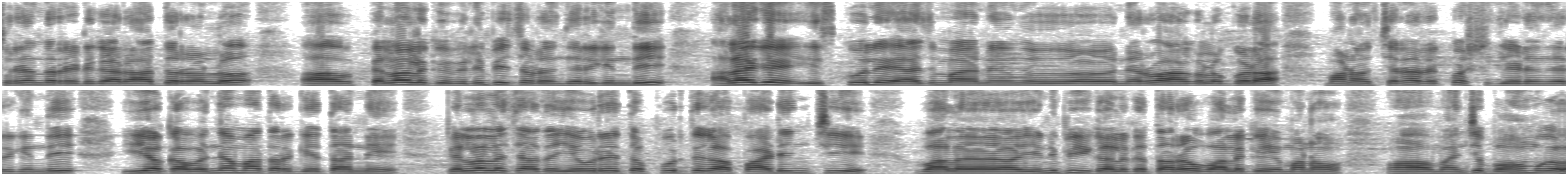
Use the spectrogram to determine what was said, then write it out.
సురేందర్ రెడ్డి గారి ఆధ్వర్యంలో పిల్లలకు వినిపించడం జరిగింది. అలాగే ఈ స్కూల్ యాజమాన్య నిర్వాహకులకు కూడా మనం చిన్న రిక్వెస్ట్ చేయడం జరిగింది. ఈ యొక్క వందేమాతర గీతాన్ని పిల్లల చేత ఎవరైతే పూర్తిగా పాడించి వాళ్ళ వినిపించగలుగుతారో వాళ్ళకి మనం మంచి బహుమ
